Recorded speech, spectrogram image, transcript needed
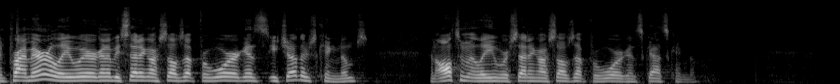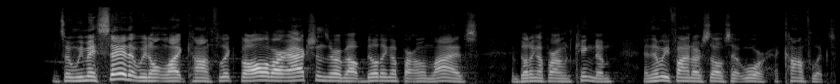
And primarily, we are going to be setting ourselves up for war against each other's kingdoms. And ultimately, we're setting ourselves up for war against God's kingdom. And so we may say that we don't like conflict, but all of our actions are about building up our own lives and building up our own kingdom. And then we find ourselves at war, at conflict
